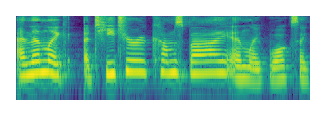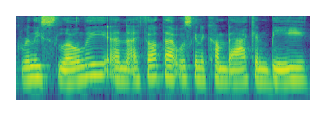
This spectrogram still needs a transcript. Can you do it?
And then like a teacher comes by and like walks like really slowly, and I thought that was going to come back and be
